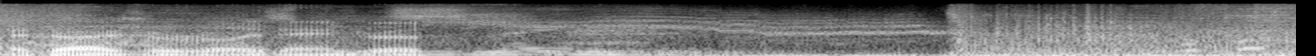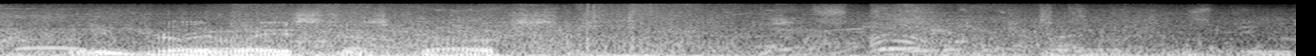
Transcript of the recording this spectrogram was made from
Like, They're really dangerous. Did he really waste his ghost? Has been.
